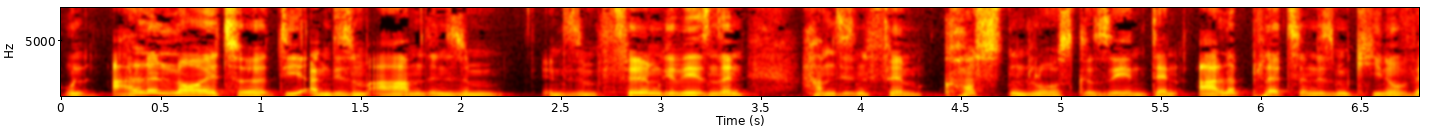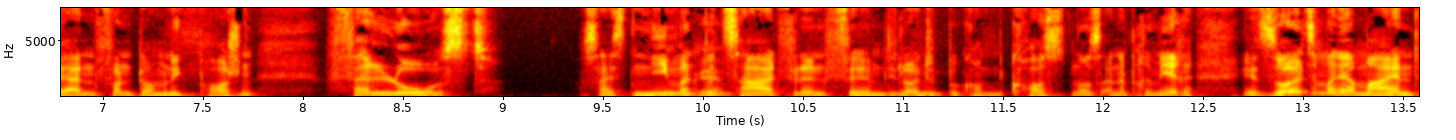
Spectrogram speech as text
Und alle Leute, die an diesem Abend in diesem, in diesem Film gewesen sind, haben diesen Film kostenlos gesehen. Denn alle Plätze in diesem Kino werden von Dominik Porschen verlost. Das heißt, niemand Okay. bezahlt für den Film, die Leute bekommen kostenlos eine Premiere. Jetzt sollte man ja meinen,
